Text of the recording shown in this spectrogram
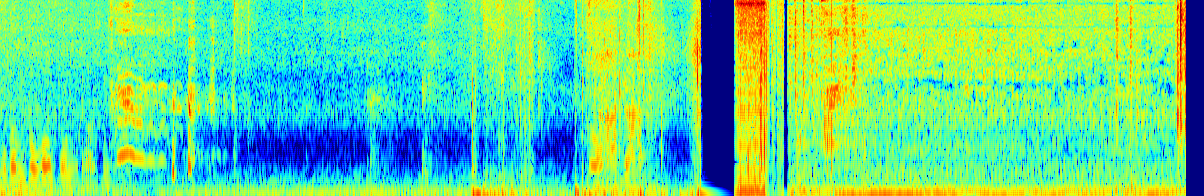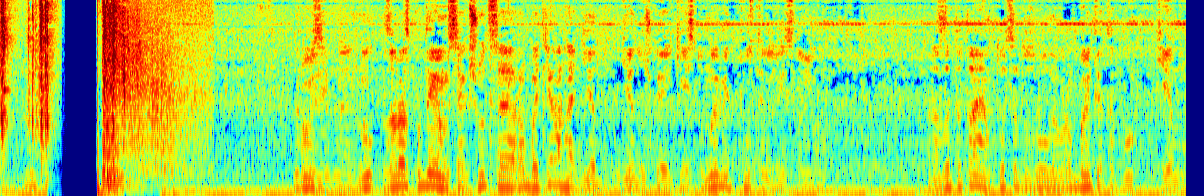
Ну там болото, он разный. О, да. Друзі, блин, ну зараз подивимося, якщо це роботяга, дід, дідушка якийсь, то ми відпустимо, звісно, його. Зараз запитаємо, хто це дозволив робити таку тему.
